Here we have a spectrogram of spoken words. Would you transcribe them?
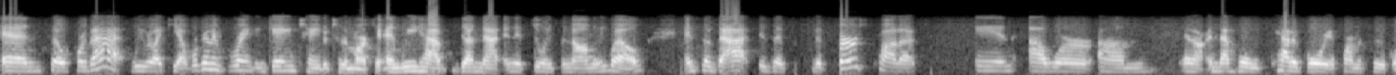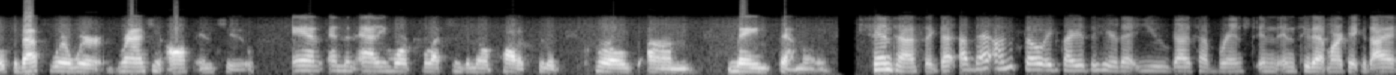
And so for that, we were like, yeah, we're going to bring a game changer to the market. And we have done that, and it's doing phenomenally well. And so that is a, the first product in our um, in, our, in that whole category of pharmaceuticals. So that's where we're branching off into, and and then adding more collections and more products to the Curls um, main family. Fantastic. That uh, that I'm so excited to hear that you guys have branched in, into that market because I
